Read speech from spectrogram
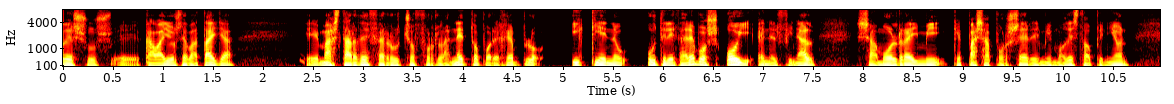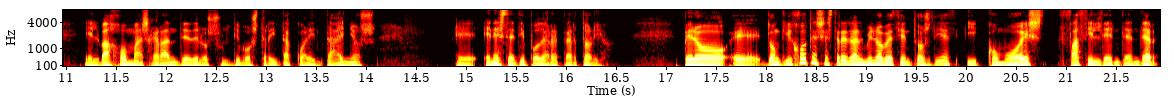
de sus eh, caballos de batalla. Eh, más tarde Ferrucho Furlaneto, por ejemplo, y quien utilizaremos hoy en el final, Samuel Raimi, que pasa por ser, en mi modesta opinión, el bajo más grande de los últimos 30-40 años eh, en este tipo de repertorio. Pero eh, Don Quijote se estrena en 1910 y como es fácil de entender,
